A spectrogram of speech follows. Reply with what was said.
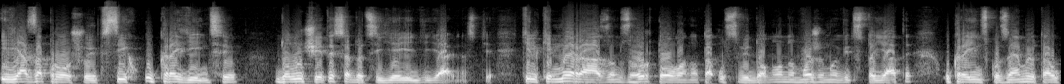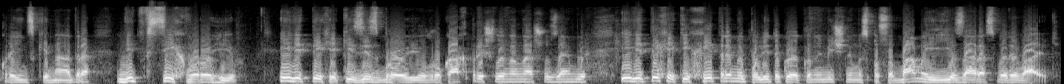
І я запрошую всіх українців долучитися до цієї діяльності. Тільки ми разом згуртовано та усвідомлено можемо відстояти українську землю та українські надра від всіх ворогів. І від тих, які зі зброєю в руках прийшли на нашу землю, і від тих, які хитрими політико-економічними способами її зараз виривають.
